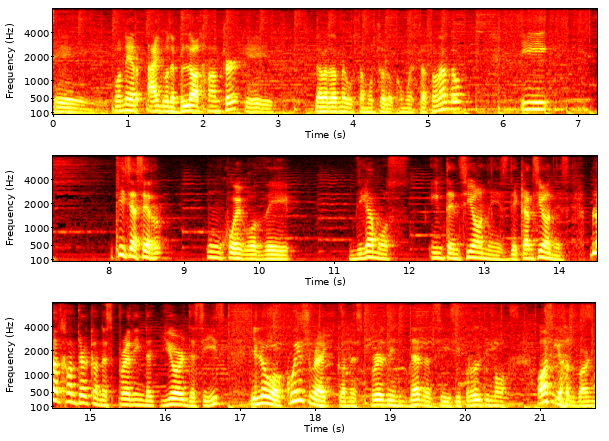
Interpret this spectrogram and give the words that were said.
eh, poner algo de Blood Hunter, que la verdad me gusta mucho lo como está sonando. Y quise hacer un juego de, digamos, intenciones de canciones. Blood Hunter con Spreading the- Your Disease. Y luego Quiz Wreck con Spreading the Disease. Y por último, Ozzy Osbourne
